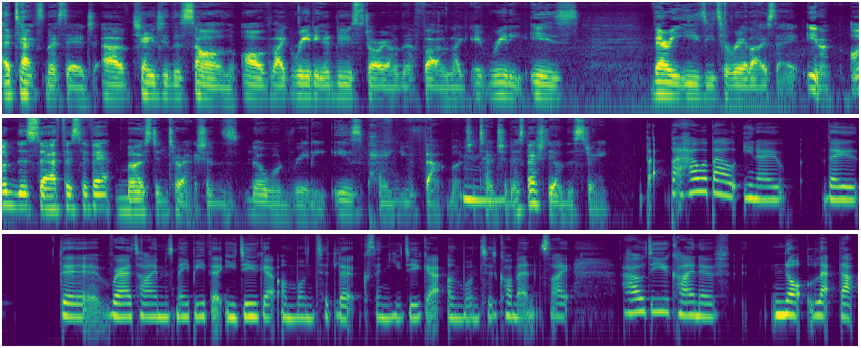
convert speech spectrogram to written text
a text message of changing the song of like reading a news story on their phone. Like it really is very easy to realize that you know on the surface of it most interactions no one really is paying you that much mm. attention especially on the street. But but how about you know the the rare times maybe that you do get unwanted looks and you do get unwanted comments? Like how do you kind of not let that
